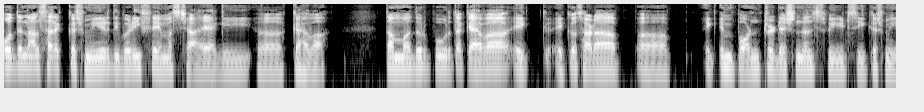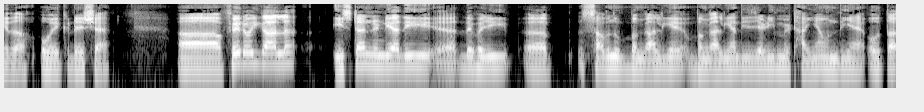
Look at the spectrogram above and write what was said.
ਉਹਦੇ ਨਾਲ ਸਾਰੇ ਕਸ਼ਮੀਰ ਦੀ ਬੜੀ ਫੇਮਸ ਚਾਹ ਹੈਗੀ ਕਹਿਵਾ। ਤਾਂ ਮਧੁਰਪੂਰ ਤਾਂ ਕਹਿਵਾ ਇੱਕ ਇੱਕ ਸਾਡਾ ਇੱਕ ਇੰਪੋਰਟੈਂਟ ਟ੍ਰੈਡੀਸ਼ਨਲ ਸਵੀਟ ਸੀ ਕਸ਼ਮੀਰ ਦਾ ਉਹ ਇੱਕ ਡਿਸ਼ ਹੈ। ਫਿਰ ਉਹੀ ਗੱਲ ਈਸਟਰਨ ਇੰਡੀਆ ਦੀ ਦੇਖੋ ਜੀ ਸਭ ਨੂੰ ਬੰਗਾਲੀਆਂ ਬੰਗਾਲੀਆਂ ਦੀ ਜਿਹੜੀ ਮਿਠਾਈਆਂ ਹੁੰਦੀਆਂ ਉਹ ਤਾਂ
